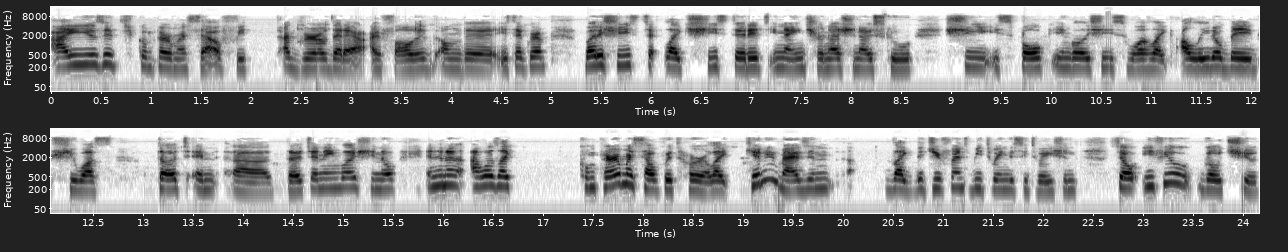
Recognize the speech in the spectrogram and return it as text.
I use it to compare myself with a girl that I, I followed on the Instagram, but she's like she studied in an international school. She spoke English. She was like a little babe. She was touch and uh touch in English, you know. And then I was like compare myself with her. Like, can you imagine like the difference between the situation? So if you go to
